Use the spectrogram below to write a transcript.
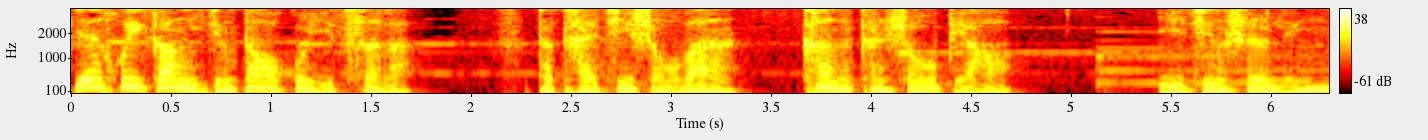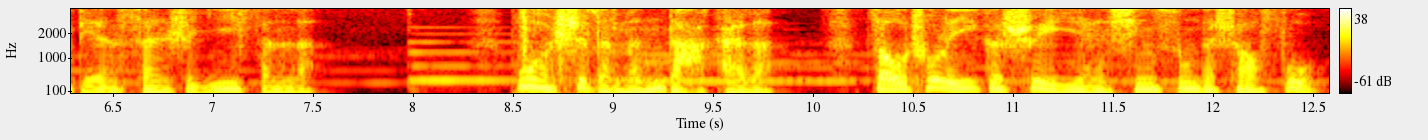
烟灰缸已经倒过一次了。他抬起手腕看了看手表，已经是零点三十一分了。卧室的门打开了，走出了一个睡眼惺忪的少妇，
